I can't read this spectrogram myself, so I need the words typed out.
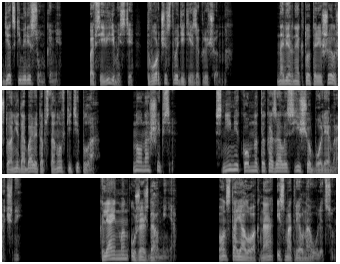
детскими рисунками. По всей видимости, творчество детей заключенных. Наверное, кто-то решил, что они добавят обстановке тепла. Но он ошибся. С ними комната казалась еще более мрачной. Кляйнман уже ждал меня. Он стоял у окна и смотрел на улицу.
